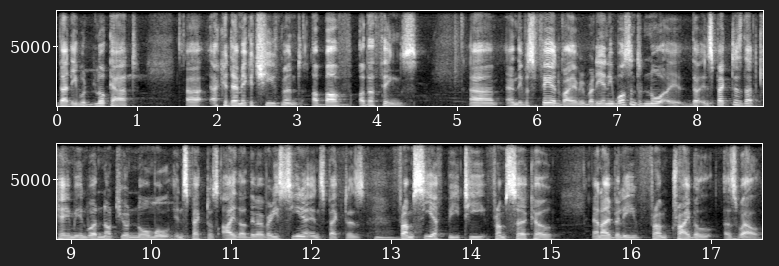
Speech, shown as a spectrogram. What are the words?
that he would look at uh, academic achievement above other things. Um, and it was feared by everybody. And it wasn't a no, uh, the inspectors that came in were not your normal inspectors either. They were very senior inspectors from CFBT, from Serco, and I believe from Tribal as well,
